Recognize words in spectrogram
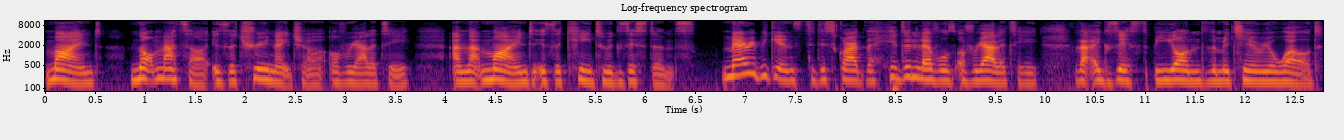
mind, not matter, is the true nature of reality, and that mind is the key to existence. Mary begins to describe the hidden levels of reality that exist beyond the material world.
